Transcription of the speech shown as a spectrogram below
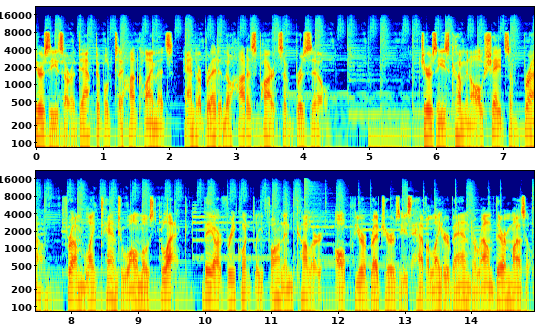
Jerseys are adaptable to hot climates and are bred in the hottest parts of Brazil. Jerseys come in all shades of brown, from light tan to almost black. They are frequently fawn in color. All purebred jerseys have a lighter band around their muzzle,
